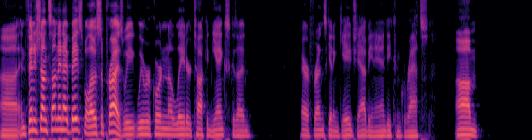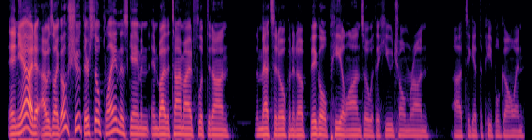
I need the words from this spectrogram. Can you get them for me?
Uh, and finished on Sunday Night Baseball. I was surprised. We we were recording a later talking Yanks because I had a pair of friends get engaged, Abby and Andy. Congrats. Um, and yeah, I, I was like, oh shoot, they're still playing this game. And and by the time I had flipped it on, the Mets had opened it up. Big old Pete Alonso with a huge home run uh, to get the people going.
